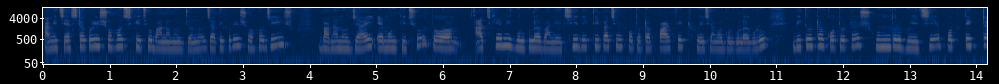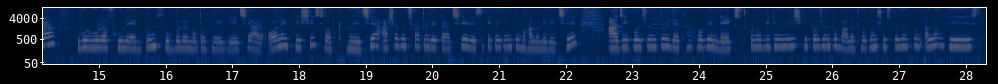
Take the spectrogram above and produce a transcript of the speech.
আমি চেষ্টা করি সহজ কিছু বানানোর জন্য, যাতে করে সহজেই বানানো যায় এমন কিছু। তো আজকে আমি গুলগুলা বানিয়েছি। দেখতেই পাচ্ছেন কতটা পারফেক্ট হয়েছে আমার গুলগুলাগুলো। ভিতরটা কতটা সুন্দর হয়েছে। প্রত্যেকটা গুলগুলা ফুলে একদম ফুটবলের মতো হয়ে গিয়েছে আর অনেক বেশি সফট হয়েছে। আশা করছি আপনাদের কাছে রেসিপিটা কিন্তু ভালো লেগেছে। আজ এই পর্যন্তই দেখা হবে নেক্সট কোনো ভিডিও নিয়ে। সে পর্যন্ত ভালো থাকুন, সুস্থ থাকুন। আল্লাহ হাফিজ।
